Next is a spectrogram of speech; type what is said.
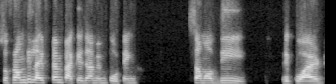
So from the lifetime package i'm importing some of the required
